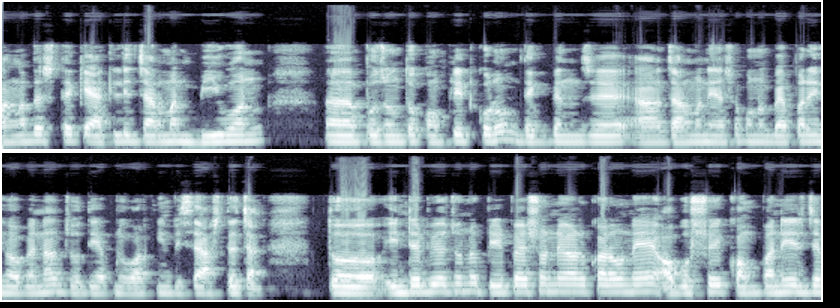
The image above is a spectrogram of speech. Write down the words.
বাংলাদেশ থেকে at least German B one পর্যন্ত কমপ্লিট করুন। দেখবেন যে জার্মানি আসা কোনো ব্যাপারই হবে না যদি আপনি ওয়ার্কিং ভিসায় আসতে চান। তো ইন্টারভিউর জন্য প্রিপারেশন নেওয়ার কারণে অবশ্যই কোম্পানির যে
